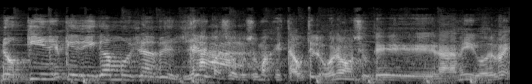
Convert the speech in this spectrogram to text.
no quiere que digamos la verdad. ¿Qué le pasó con su majestad? Usted lo conoce, usted era amigo del rey.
